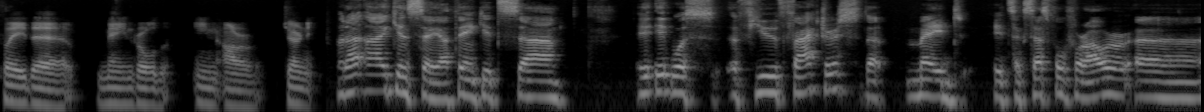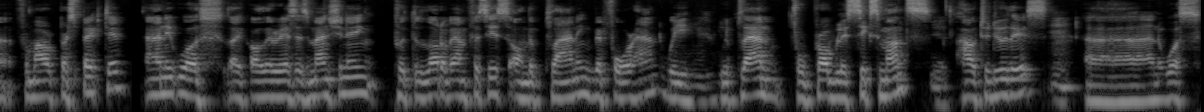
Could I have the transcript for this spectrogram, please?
played a main role in our journey. But I, I can say I think it's uh, it, it was a few factors that made it successful for our uh, from our perspective and it was like Alireza is mentioning put a lot of emphasis on the planning beforehand we mm-hmm. we planned for probably six months yes. how to do this mm. uh, and it was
